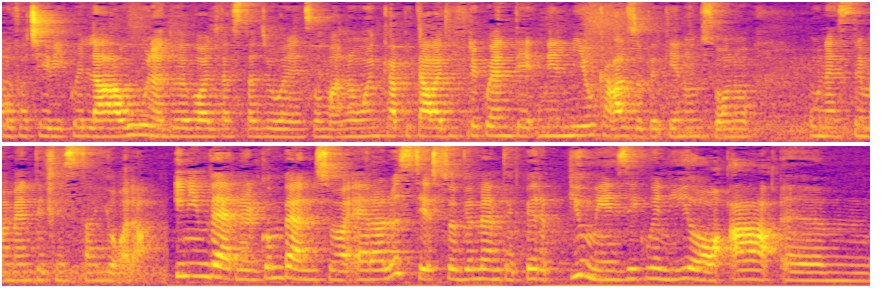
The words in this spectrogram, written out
lo facevi quella una o due volte a stagione, insomma non capitava di frequente nel mio caso perché non sono una estremamente festaiola. In inverno il compenso era lo stesso ovviamente per più mesi, quindi io a, ehm,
